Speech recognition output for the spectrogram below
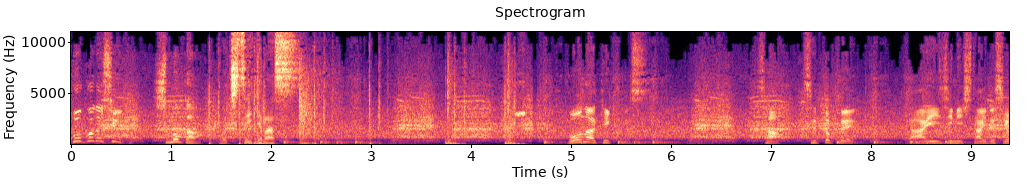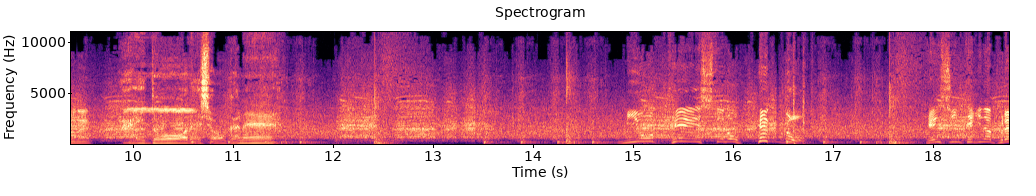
ここでシュート。下川落ち着いてます。コーナーキックです。さあセットプレー大事にしたいですよね。はいどうでしょうかね。身を挺してのヘッド。献身的なプレ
